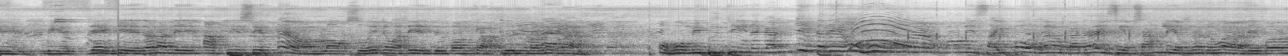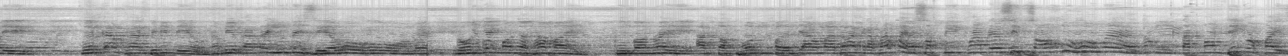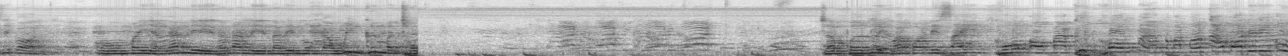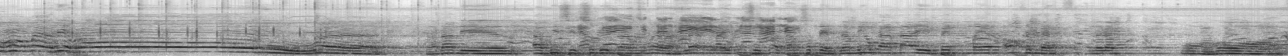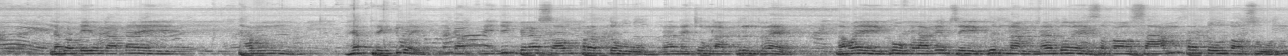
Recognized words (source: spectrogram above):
มีแย่งที่แล้วนั่นนี่อภิสิทธิ์แม่หลอกสวยจังหวะนี้ดึงบอลกลับคืนมาเล่นได้โอ้โหมีพื้นที่ในการยิงกันดีโอ้โห นี่ใส่โป้งแล้วการจะให้เสียบสามเหลี่ยมนะแต่ว่าดีบอลนี่เผินก้าวคานไปนิดเดียวถ้ามีโอกาสได้ลุ้นได้เสียวโอ้โหแม่โดนแย่งบอลจากท้าไปคืนบอลให้อัตพลเปิดยาวมาธนากระพับแม่สปีดความเร็ว 12 โอ้โหแม่ต้องตัดบอลทิ้งออกไปซะก่อน โอ้ไม่อย่างนั้นนี่ทางด้านนี้นารินวงเกาวิ่งขึ้นมาช จะเปิดด้วยขวาบอลในไซส์โค้งออกมาขึ้นโค้งมาตบัดบอลเอาบอลดีๆโอ้แม่เรียบร้อยแม่ทางด้านนี้อภิสิทธิ์สุบินทำแม่และในที่สุดก็ทำสำเร็จนะมีโอกาสได้เป็นแมนออฟเดอะแมตช์นะครับโอ้โหแล้วก็มีโอกาสได้ทำแฮตทริกด้วยนะครับมียิงไปแล้ว 2 ประตูนะในช่วงเวลาครึ่งแรก ทำให้โคกลางเอฟซีขึ้นนำนะด้วยสกอร์3ประตูต่อศูนย์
